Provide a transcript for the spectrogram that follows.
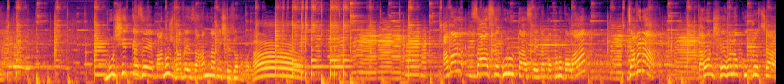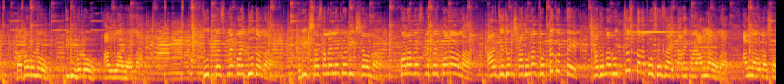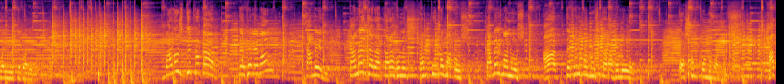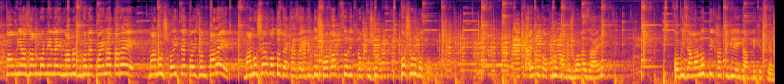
মুর্শিদকে যে মানুষ ভাবে জাহান নামি সেজন হয়। আমার যা আছে, গুরুর তা আছে, এটা কখনো বলা যাবে না। কারণ সে হলো কুদরত শাহ বাবা হলো, তিনি হলো আল্লাহওয়ালা। দুধ বেচলে কয় দুধওয়ালা, রিক্সা চালালে কয় রিক্সাওয়ালা, কলা বেচলে কয় কলাওয়ালা। আর যেজন সাধনা করতে করতে সাধনার উচ্চ স্তরে পৌঁছে যায়, তারে কয় আল্লাহওয়ালা। আল্লাহওয়ালা সবাই হইতে পারে না। মানুষ দুই প্রকার, তেফেল এবং কামেল। কামেল যারা, তারা হলো সম্পূর্ণ মানুষ, কামেল মানুষ, আর তেফেল মানুষ, তারা হলো অসম্পূর্ণ মানুষ। হাত পাও নিয়ে জন্ম নিলেই মানুষ বলে, কয় না তারে? মানুষ হইতে কয়জন পারে? মানুষের মতো দেখা যায়, কিন্তু স্বভাব চরিত্র পশুর পশুর মতো। তারে কি কখনো মানুষ বলা যায়? কবি জালালউদ্দিন খাতিরি এই গান লিখেছেন,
